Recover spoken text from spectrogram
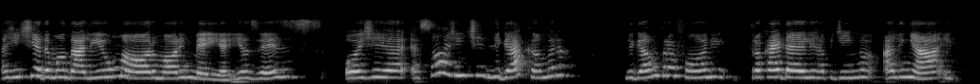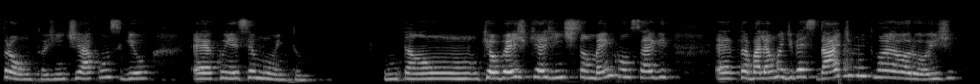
a gente ia demandar ali uma hora, uma hora e meia, e às vezes, hoje é, é só a gente ligar a câmera, ligar o microfone, trocar ideia ali rapidinho, alinhar e pronto, a gente já conseguiu é, conhecer muito. Então, o que eu vejo que a gente também consegue é, trabalhar uma diversidade muito maior hoje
